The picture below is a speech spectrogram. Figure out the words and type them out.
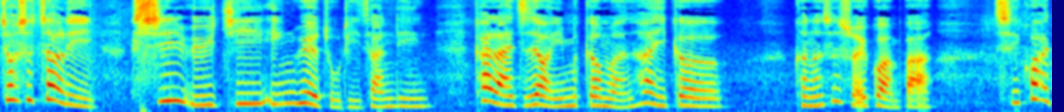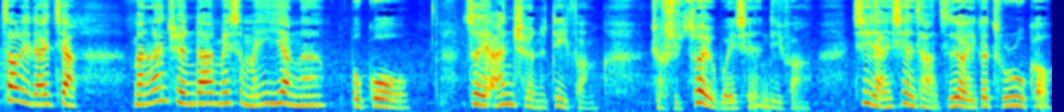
就是这里，西鱼姬音乐主题餐厅。看来只有一个门和一个，可能是水管吧。奇怪，照理来讲，蛮安全的，没什么异样啊。不过，最安全的地方，就是最危险的地方。既然现场只有一个出入口。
